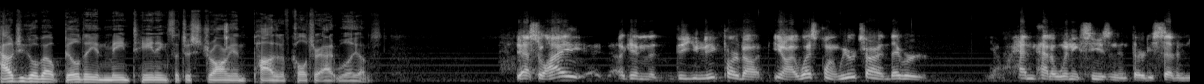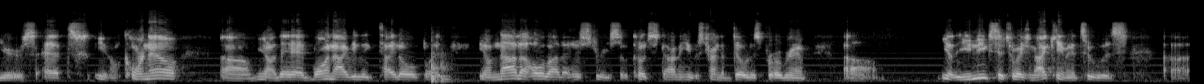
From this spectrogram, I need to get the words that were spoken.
How'd you go about building and maintaining such a strong and positive culture at Williams? Yeah, so I, again, the, the unique part about, you know, at West Point, we were trying, they were, you know, hadn't had a winning season in 37 years. At, you know, Cornell, um, you know, they had one Ivy League title, but you know, not a whole lot of history. So Coach Donahue was trying to build his program. Um, you know, the unique situation I came into was uh,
